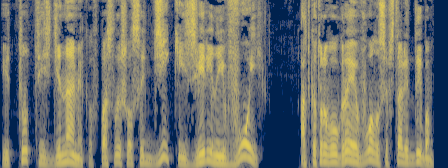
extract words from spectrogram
И тут из динамиков послышался дикий звериный вой, от которого у Грея волосы встали дыбом.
